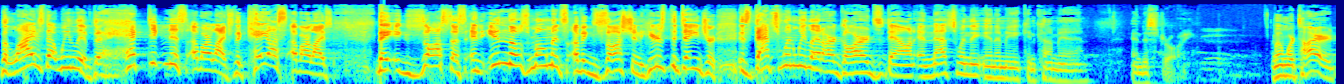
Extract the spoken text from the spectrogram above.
the lives that we live, the hecticness of our lives, the chaos of our lives, they exhaust us. And in those moments of exhaustion, here's the danger is that's when we let our guards down and that's when the enemy can come in and destroy. When we're tired,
